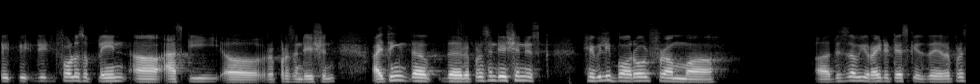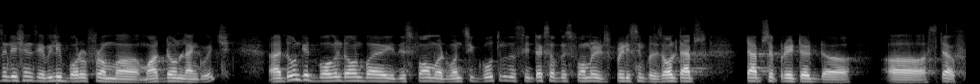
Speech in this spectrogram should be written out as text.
it, it follows a plain uh, ASCII uh, representation. I think the, the representation is heavily borrowed from, uh, uh, this is how you write a test case. The representation is heavily borrowed from uh, Markdown language. don't get bogged down by this format. Once you go through the syntax of this format, it's pretty simple. It's all tabs, tab separated stuff.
